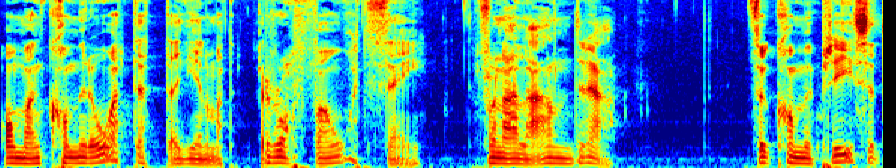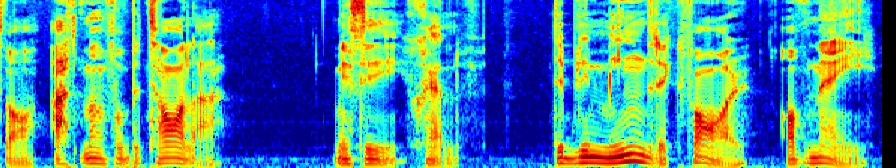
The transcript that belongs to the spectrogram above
om man kommer åt detta genom att roffa åt sig från alla andra så kommer priset vara att man får betala med sig själv. Det blir mindre kvar av mig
